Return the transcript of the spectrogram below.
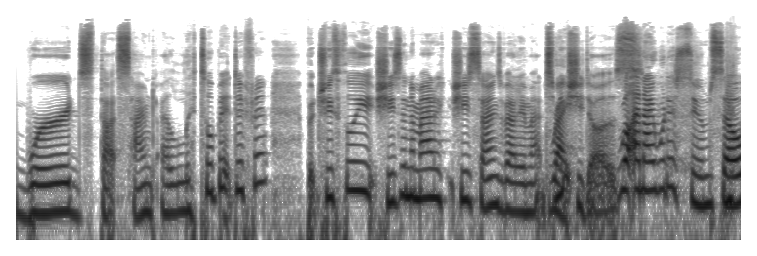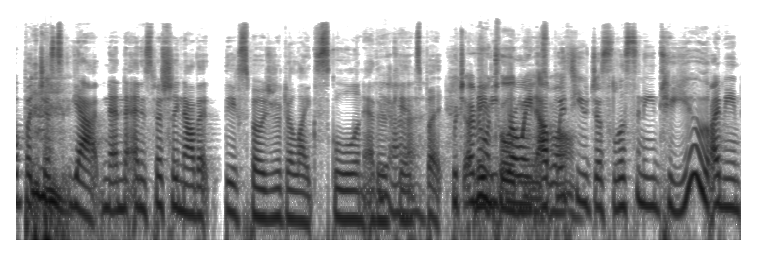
words that sound a little bit different, but truthfully, she's an American. She sounds very American. Right. she does. Well, and I would assume so, but just yeah, and and especially now that the exposure to like school and other Yeah. kids, but which everyone growing up well. with you, just listening to you. I mean,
